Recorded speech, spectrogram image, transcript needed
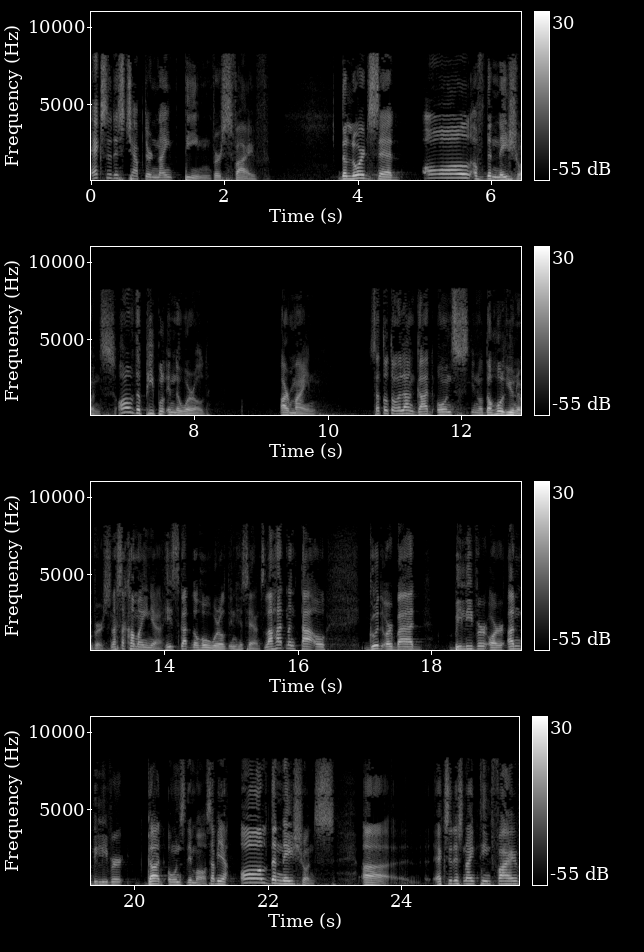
Exodus chapter 19, verse 5, the Lord said, All of the nations, all the people in the world are mine. Sa totoo lang, God owns, you know, the whole universe. Nasa kamay niya. He's got the whole world in His hands. Lahat ng tao, good or bad, believer or unbeliever, God owns them all. Sabi niya, all the nations. Uh, Exodus 19.5,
